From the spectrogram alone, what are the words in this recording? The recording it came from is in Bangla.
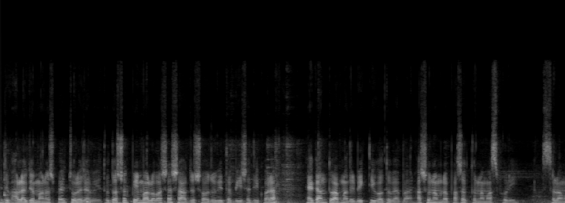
যদি ভালো একজন মানুষ পায়, চলে যাবে। তো দর্শক, প্রেম, ভালোবাসা, সাহায্য, সহযোগিতা, বিয়ে করা একান্ত আপনাদের ব্যক্তিগত ব্যাপার। আসুন আমরা পাশাক্ত নামাজ পড়ি। আসসালাম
